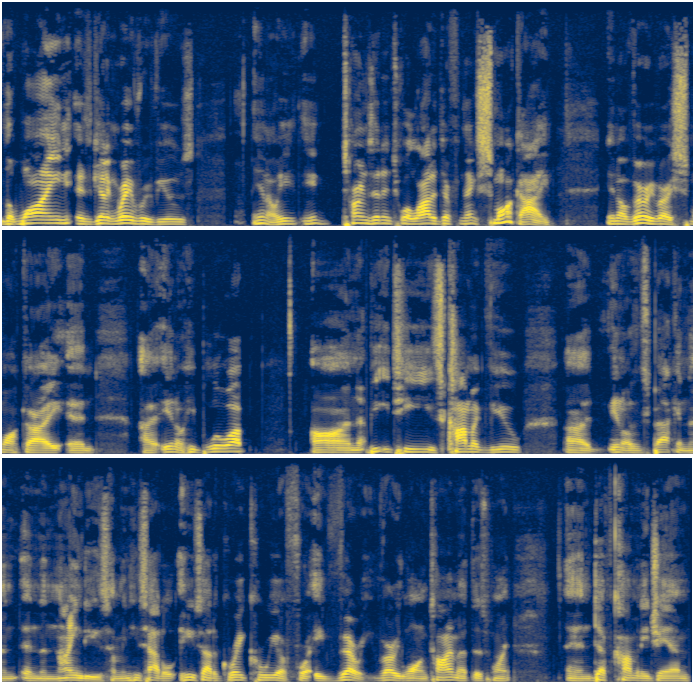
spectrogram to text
The wine is getting rave reviews. You know, he, he turns it into a lot of different things. Smart guy, you know, very, very smart guy. And uh, you know, he blew up on BET's Comic View. Uh, you know, it's back in the in the '90s. I mean, he's had a, he's had a great career for a very very long time at this point. And Def Comedy Jam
